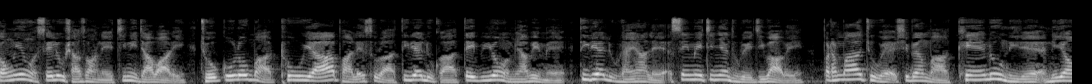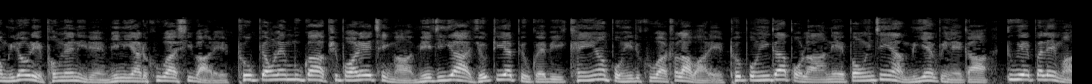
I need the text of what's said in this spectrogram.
ကောင်းကင်ကိုဆေးလို့ရှားစွာနဲ့ကြည့်နေကြပါတယ်။ဂျိုကိုလုံးမှာထိုရာကဘာလဲဆိုတာသိတဲ့လူကတိတ်ပြီးတော့မများပေမဲ့သိတဲ့လူတိုင်းကလည်းအစင်းမေးချင်းချင်းသူတွေကြီးပါပဲ။ပထမဂျိုရဲ့အရှိဘက်မှာခင်လို့နေတဲ့အနီအောင်မီတော့တွေဖုံးလွှမ်းနေတဲ့မြေနေရာတစ်ခုကရှိပါတယ်။ထိုပြောင်းလဲမှုကဖြစ်ပေါ်တဲ့အချိန်မှာမြေကြီးကရုတ်တရက်ပြိုကွဲပြီးခင်ရပုံကြီးတစ်ခုကထွက်လာပါတယ်။ထိုပုံကြီးကပေါ်လာတဲ့ပုံဝင်းချင်းကမီးရန်ပင်လေကသူ့ရဲ့ပက်လက်မှာ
